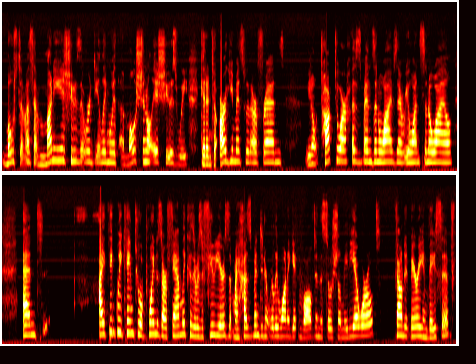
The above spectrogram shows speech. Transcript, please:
most of us have money issues that we're dealing with emotional issues. We get into arguments with our friends we don't talk to our husbands and wives every once in a while and I think we came to a point as our family because there was a few years that my husband didn't really want to get involved in the social media world. Found it very invasive.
